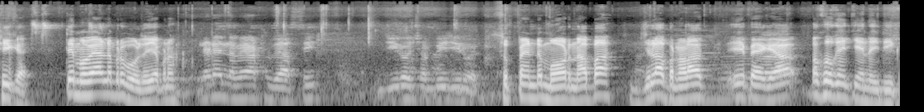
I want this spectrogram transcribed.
ਠੀਕ ਹੈ। ਤੇ ਮੋਬਾਈਲ ਨੰਬਰ ਬੋਲ ਦਿਓ ਜੀ ਆਪਣਾ। 99882 02601 ਸੋ ਪਿੰਡ ਮੋੜ ਨਾਭਾ, ਜ਼ਿਲ੍ਹਾ ਬਰਨਾਲਾ, ਇਹ ਪੈ ਗਿਆ ਪਖੋ ਗੈਂਚੇ ਨਜ਼ਦੀਕ।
